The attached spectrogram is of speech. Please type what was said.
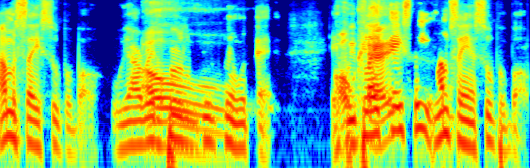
I'm gonna say Super Bowl. We already Oh, with that. If we play okay. KC, I'm saying Super Bowl.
